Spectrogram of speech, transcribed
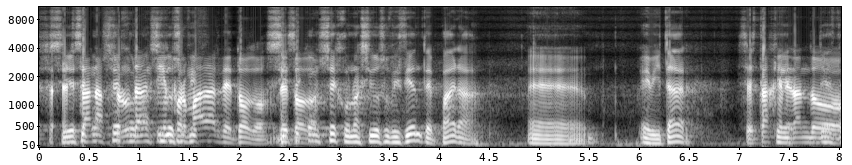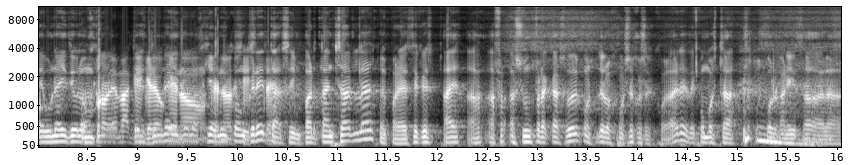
si están no absolutamente sido informadas de todo. Si de ese todo. consejo no ha sido suficiente para eh, evitar Se está generando desde una ideología, un problema que desde creo una que no, ideología que muy no existe. concreta se impartan charlas, me parece que es, es un fracaso del con- de los consejos escolares, de cómo está organizada la...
